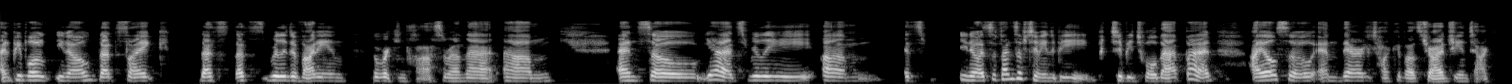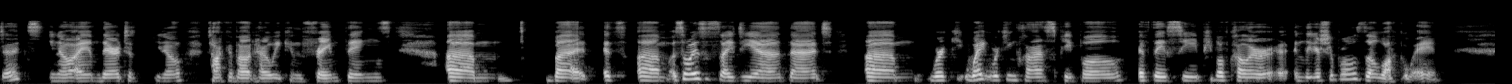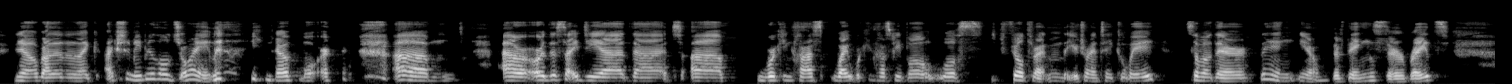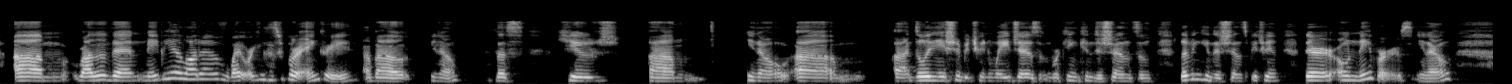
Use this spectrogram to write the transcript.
and people, you know, that's like that's that's really dividing the working class around that. Um, and so, yeah, it's really um, it's you know it's offensive to me to be to be told that but i also am there to talk about strategy and tactics you know i am there to you know talk about how we can frame things um, but it's um, it's always this idea that um, work, white working class people, if they see people of color in leadership roles, they'll walk away. You know, rather than like, actually, maybe they'll join. you know, more, um, or, or, this idea that um, working class white working class people will feel threatened that you're trying to take away some of their thing, you know, their things, their rights. Um, rather than maybe a lot of white working class people are angry about, you know, this huge, um, you know, um, uh, delineation between wages and working conditions and living conditions between their own neighbors, you know?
